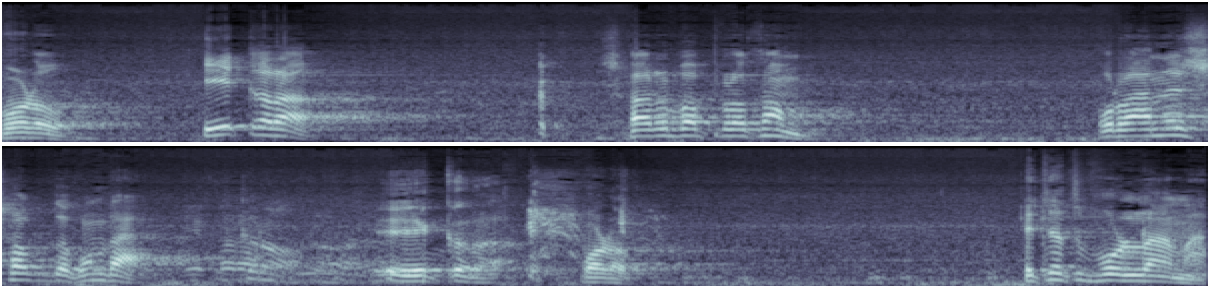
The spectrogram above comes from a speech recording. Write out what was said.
পড়ো। এ করা সর্বপ্রথম। কোরআনের শব্দ কোনটা? একরা। পড়ো। এটা তো পড়লা না।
